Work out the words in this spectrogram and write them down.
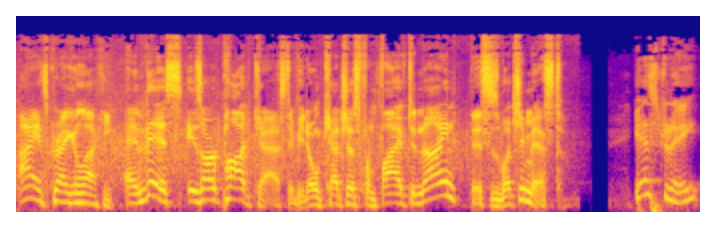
Hi, it's Craig and Lucky. And this is our podcast. If you don't catch us from 5 to 9, this is what you missed. Yesterday,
